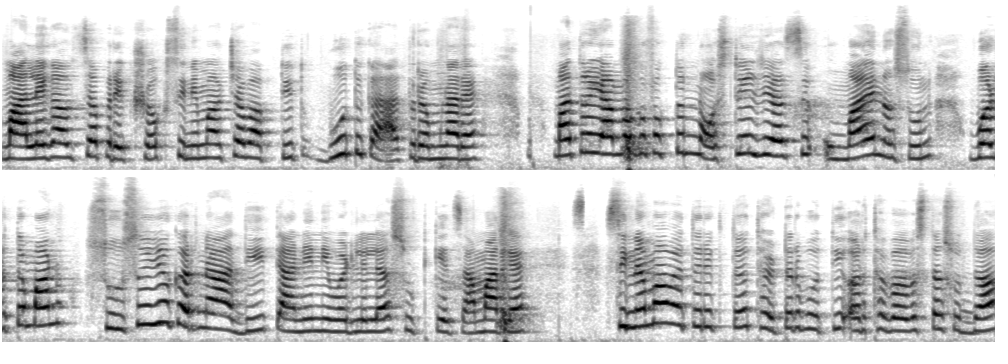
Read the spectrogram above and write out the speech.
मालेगावचा प्रेक्षक सिनेमाच्या बाबतीत भूतकाळात रमणार आहे. मात्र यामागं फक्त नॉस्टेलजियाचे उमाळे नसून वर्तमान सुसह्य करण्याआधी त्याने निवडलेल्या सुटकेचा मार्ग आहे. सिनेमा व्यतिरिक्त थिएटरभोवती अर्थव्यवस्थासुद्धा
